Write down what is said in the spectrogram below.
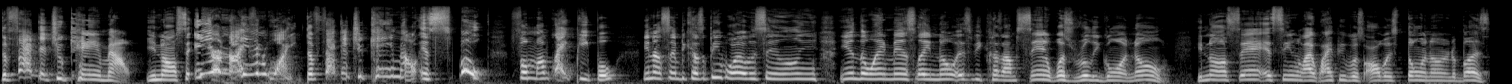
The fact that you came out, you know what I'm saying? And you're not even white. The fact that you came out and spoke for my white people, you know what I'm saying? Because people always say, oh, you're the white man slave. No, it's because I'm saying what's really going on. You know what I'm saying? It seems like white people is always throwing under the bus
